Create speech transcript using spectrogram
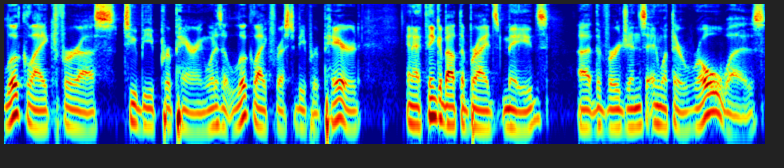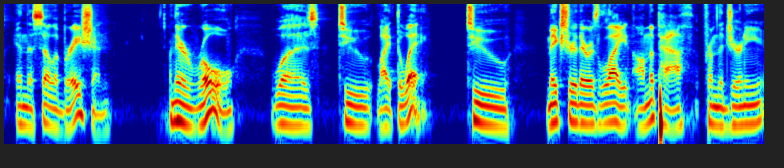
look like for us to be preparing? What does it look like for us to be prepared? And I think about the bridesmaids, uh, the virgins, and what their role was in the celebration. Their role was to light the way, to make sure there was light on the path from the journey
